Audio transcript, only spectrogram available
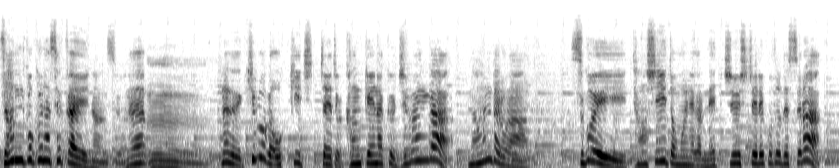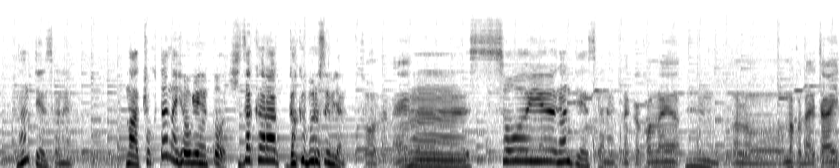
残酷な世界なんですよね。うん。なので、規模が大きいちっちゃいとか関係なく、自分が、なんだろうな、すごい楽しいと思いながら熱中していることですら、なんていうんですかね。まあ、極端な表現言うと、膝からガクブルするみたいな。そうだね。うん、そういう、なんていうんですかね。なんかこんな、うん、あの、うまくなりたいっ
